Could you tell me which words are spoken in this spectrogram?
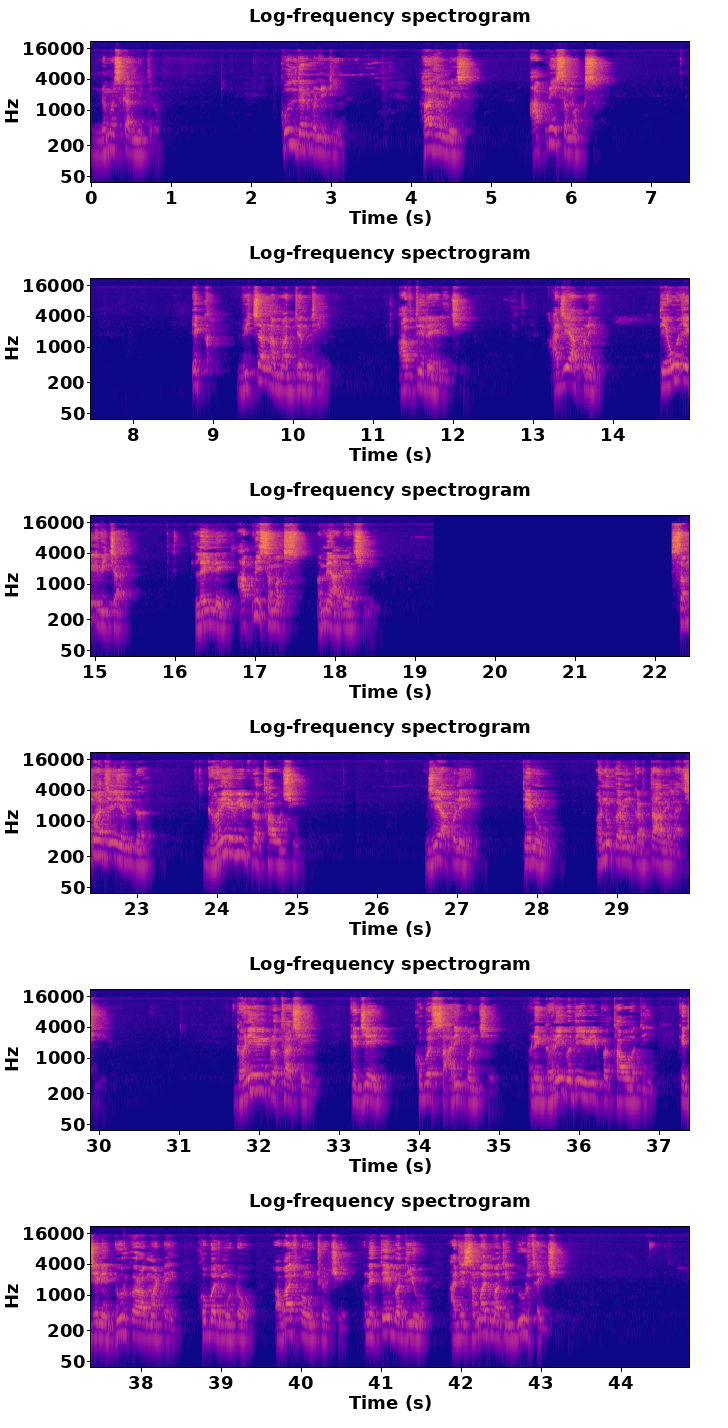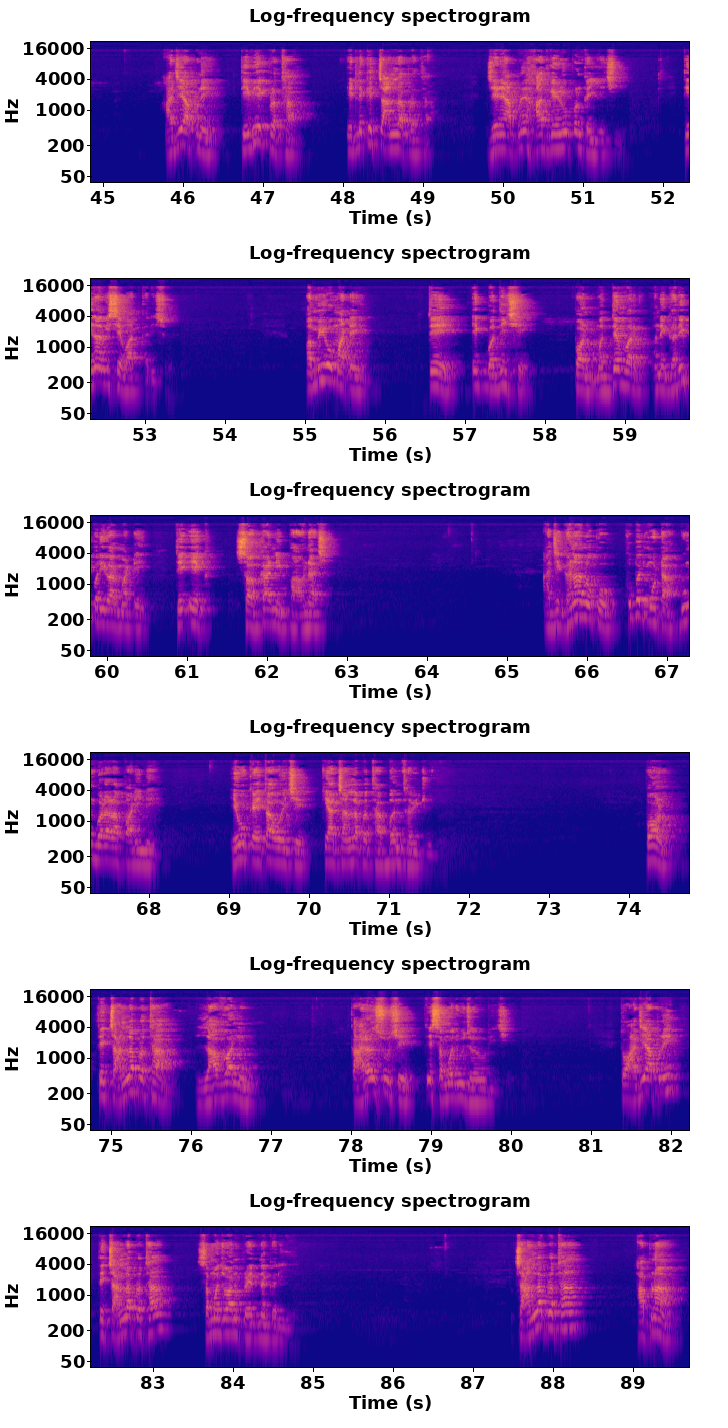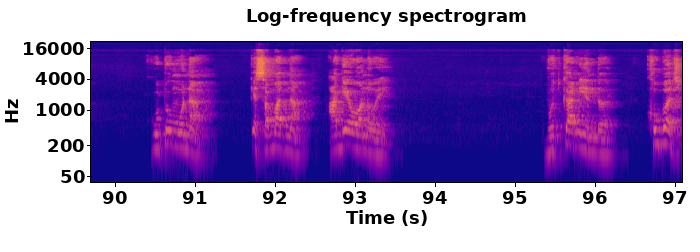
નમસ્કાર મિત્રો. કુલ ધર્મની ટીમ, હર હંમેશ આપની સમક્ષ એક વિચારના માધ્યમથી આવતી રહેલી છે. આજે આપણે તેવો જ એક વિચાર લઈને આપની સમક્ષ અમે આવ્યા છીએ. સમાજની અંદર ઘણી એવી પ્રથાઓ છે જે આપણે તેનું અનુકરણ કરતા આવેલા છીએ. ઘણી એવી પ્રથા છે કે જે ખૂબ જ સારી પણ છે અને ઘણી બધી એવી પ્રથાઓ હતી કે જેને દૂર કરવા માટે ખૂબ જ મોટો અવાજ પણ ઉઠ્યો છે અને તે બધીઓ આજે સમાજમાંથી દૂર થઈ છે. આજે આપણે તેવી એક પ્રથા, એટલે કે ચાંદલા પ્રથા, જેને આપણે હાથ ગયણું પણ કહીએ છીએ. તેના વિશે વાત કરીશું. અમીરો માટે તે એક બધી છે. પણ મધ્યમ વર્ગ અને ગરીબ પરિવાર માટે તે એક સહકારની ભાવના છે. આજે ઘણા લોકો ખૂબ જ મોટા બૂમ પાડીને એવું કહેતા હોય છે કે આ ચાંદલા પ્રથા બંધ થવી જોઈએ. પણ તે ચાંદલા પ્રથા લાવવાનું કારણ શું છે તે સમજવું જરૂરી છે. તો આજે આપણે તે ચાંદલા પ્રથા સમજવાનો પ્રયત્ન કરીએ. ચાંદલા પ્રથા આપણા કુટુંબોના કે સમાજના આગેવાનોએ ભૂતકાળની અંદર ખૂબ જ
